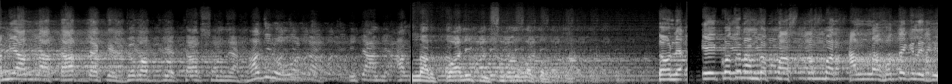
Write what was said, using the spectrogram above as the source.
আমি আল্লাহ তার ডাকে জবাব দিয়ে তার সামনে হাজির হওয়াটা, এটা আমি আল্লাহর কোয়ালিটি তাহলে এই কথাটা আমরা পাঁচ নম্বর আল্লাহ হতে গেলে যে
